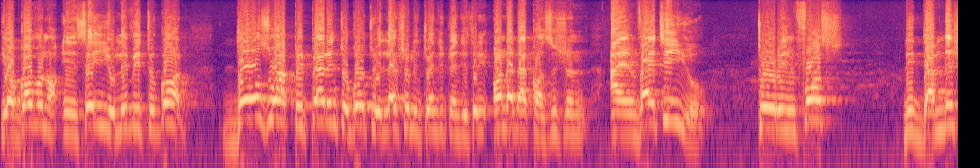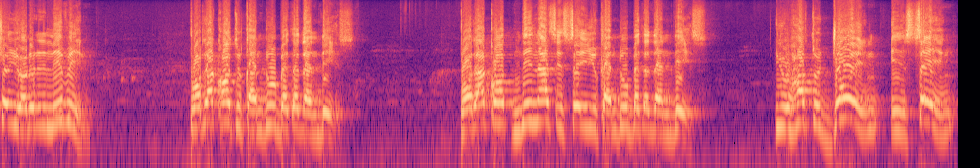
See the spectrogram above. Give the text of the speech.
your governor in saying you leave it to god. Those who are preparing to go to election in 2023 under that constitution are inviting you to reinforce the damnation you already live in. Port harcourt you can do better than this. Port harcourt ninas is saying you can do better than this. You have to join in saying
